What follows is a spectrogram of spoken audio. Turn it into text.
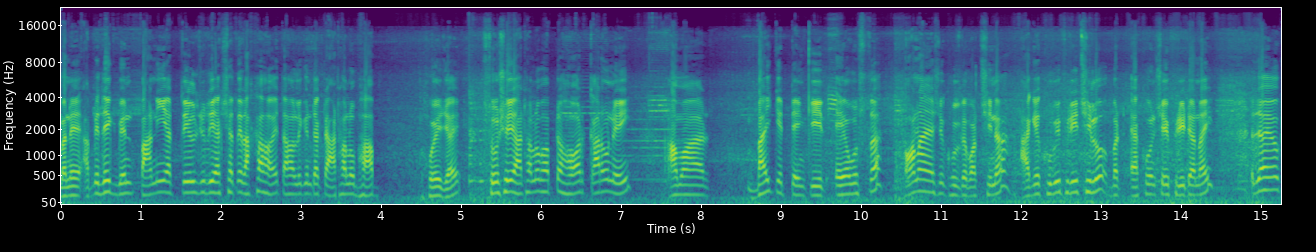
মানে আপনি দেখবেন পানি আর তেল যদি একসাথে রাখা হয়, তাহলে কিন্তু একটা আঠালো ভাব হয়ে যায়। সো সেই আঠালো ভাবটা হওয়ার কারণেই আমার বাইকের ট্যাঙ্কির এই অবস্থা। অনায়াসে খুলতে পারছি না। আগে খুবই ফ্রি ছিল বাট এখন সেই ফ্রিটা নাই। যাই হোক,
